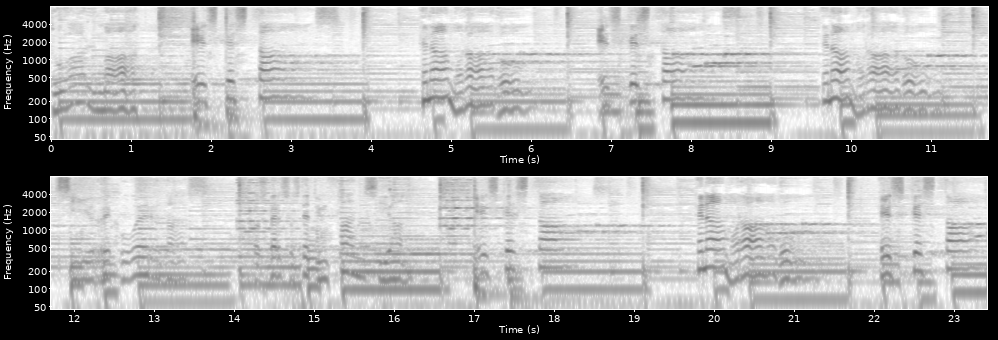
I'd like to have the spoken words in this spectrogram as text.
tu alma, es que estás enamorado, es que estás enamorado. Si recuerdas los versos de tu infancia, es que estás enamorado, es que estás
